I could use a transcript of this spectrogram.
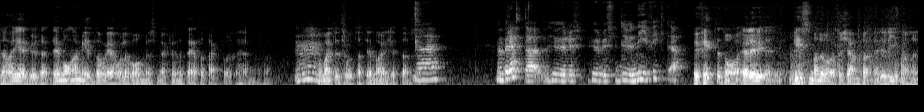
det har erbjudit, det är många middagar jag håller på med som jag kunnat äta tack vare det här. Mm. De har inte trott att det är möjligt. Alltså. Nej. Men berätta hur, hur du, du, ni fick det. Vi fick det då, eller vi, vi som hade varit och kämpat nere i Libanon.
